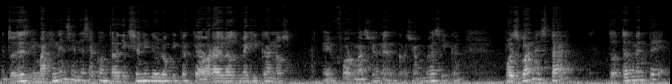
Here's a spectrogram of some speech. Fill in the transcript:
Entonces, imagínense en esa contradicción ideológica que ahora los mexicanos, en formación, educación básica, pues van a estar totalmente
